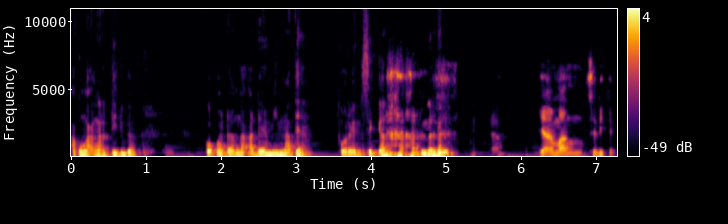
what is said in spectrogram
aku nggak ngerti juga kok pada nggak ada yang minat ya? Forensik kan? Bener kan? Ya emang sedikit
